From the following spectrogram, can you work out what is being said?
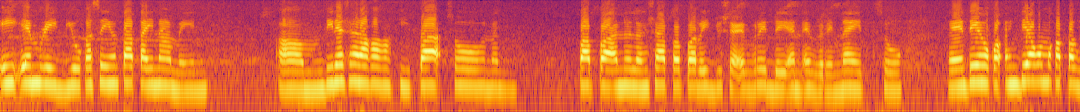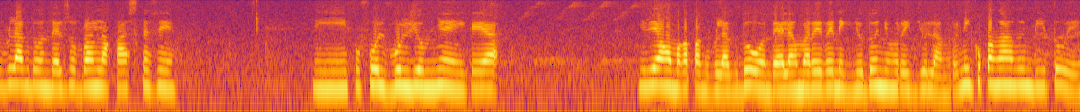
AM radio kasi yung tatay namin um, di na siya nakakakita. So, nagpapa, ano lang siya, papa-radio siya every day and every night. So, kaya hindi ako, hindi ako makapag-vlog doon dahil sobrang lakas kasi ni full volume niya eh. Kaya, hindi ako makapag-vlog doon dahil ang maririnig nyo doon yung radio lang. Rinig ko pa nga hanggang dito eh.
